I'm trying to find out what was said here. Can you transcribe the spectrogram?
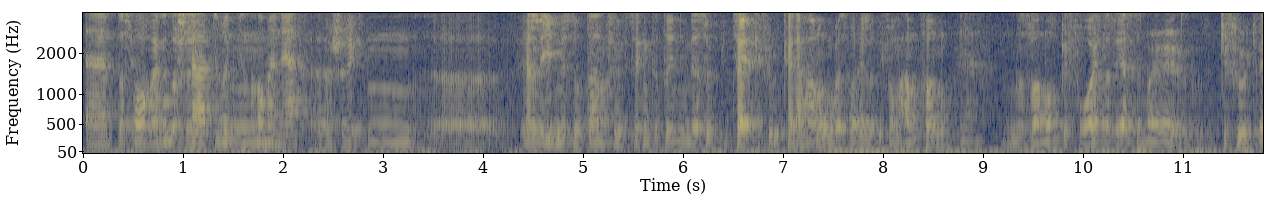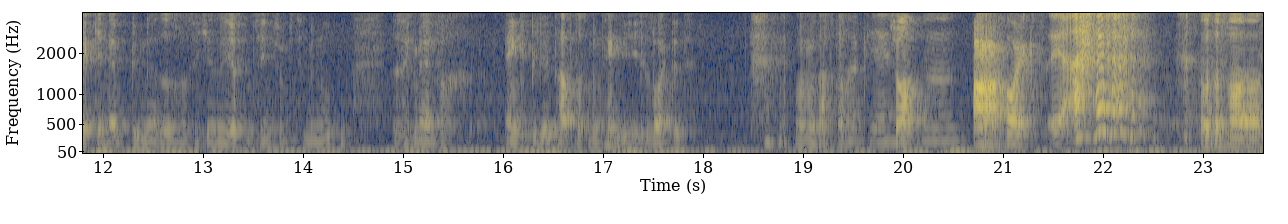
äh, das war auch einer der schrägsten, zurückzukommen, ja. äh, schrägsten äh, Erlebnisse unter Anführungszeichen da drin. Also Zeitgefühl, keine Ahnung, aber es war relativ am Anfang. Und das war noch bevor ich das erste Mal gefühlt weggenappt bin, also das war sicher in den ersten 10, 15 Minuten, dass ich mir einfach eingebildet habe, dass mein Handy läutet. Wo ich mir gedacht habe, okay. schau, mhm. ah! folgt, ja. Aber das war,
